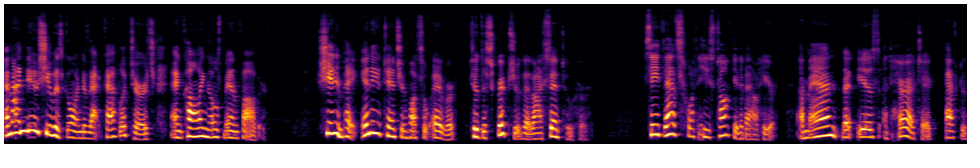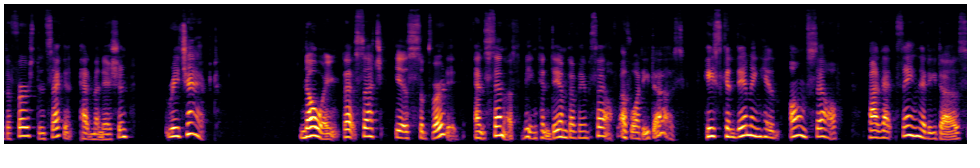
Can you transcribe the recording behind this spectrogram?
and I knew she was going to that Catholic church and calling those men father. She didn't pay any attention whatsoever to the scripture that I sent to her. See, that's what he's talking about here. A man that is a heretic after the first and second admonition reject, knowing that such is subverted and sinneth, being condemned of himself, of what he does. He's condemning his own self by that thing that he does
